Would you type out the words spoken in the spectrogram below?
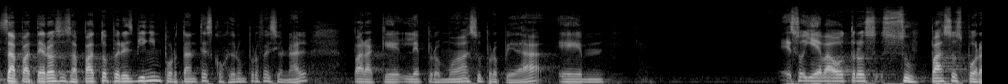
zapatero a su zapato, pero es bien importante escoger un profesional para que le promueva su propiedad. Eh, eso lleva otros subpasos, por,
